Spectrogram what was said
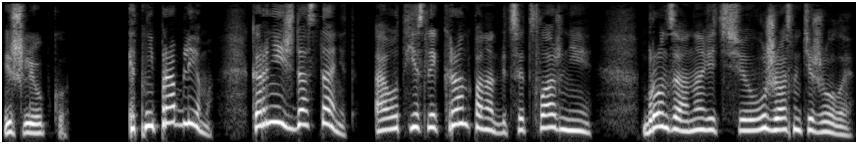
И шлюпку?» «Это не проблема. Корнеич достанет. А вот если кран понадобится, это сложнее. Бронза, она ведь ужасно тяжелая».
